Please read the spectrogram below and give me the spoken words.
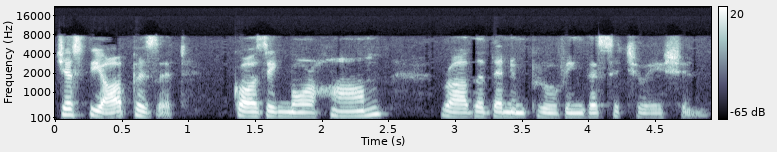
just the opposite, causing more harm rather than improving the situation.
